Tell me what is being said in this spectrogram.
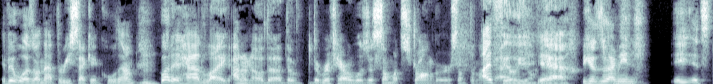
if it was on that three second cooldown, Mm. but it had like I don't know the the the Rift Herald was just somewhat stronger or something like I that. feel you. yeah. yeah. because I mean. it- It's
